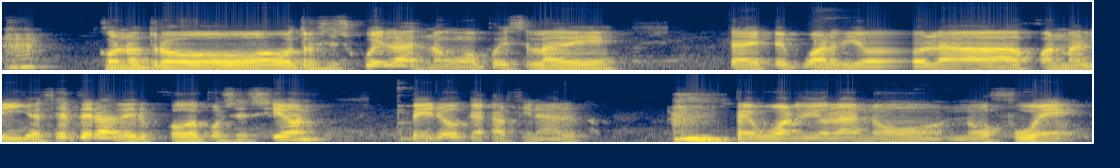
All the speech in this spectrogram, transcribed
con otro, otras escuelas, ¿no? como puede ser la de, la de Pep Guardiola, Juan Malillo, etcétera, del juego de posesión, pero que al final Pep Guardiola no, no fue,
